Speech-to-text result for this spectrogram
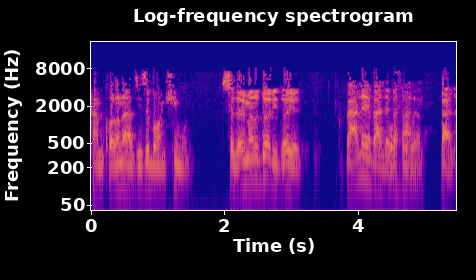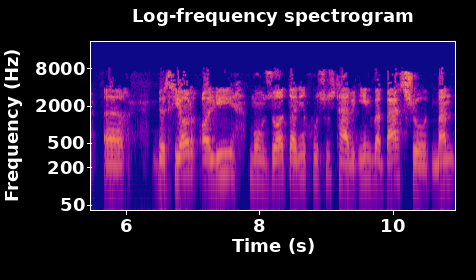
همکاران عزیز بانکیمون. صدای منو دارید آیه بله بله بفرمایید. بله. بسیار عالی موضوعات در این خصوص تبیین و بحث شد. من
